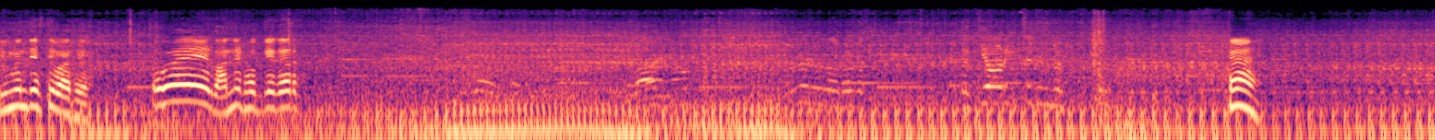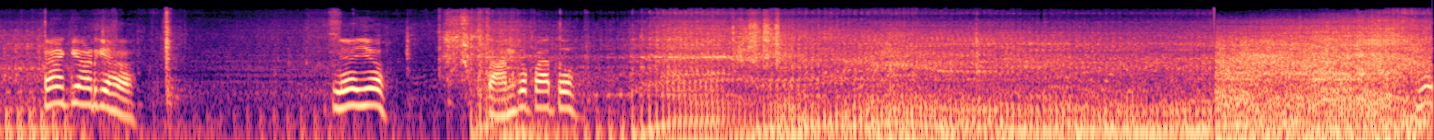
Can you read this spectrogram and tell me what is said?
तिमी पनि त्यस्तै भएको थियो ओए धन्ने ठोके कर कहाँ कहाँ के अड्के छ ए यो धानको पातो ओ,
